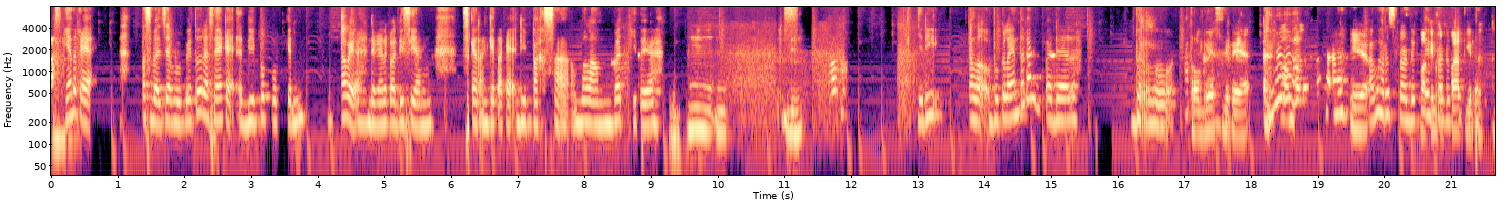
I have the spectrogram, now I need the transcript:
Rasanya tuh kayak pas baca buku itu rasanya kayak dipupukin apa ya dengan kondisi yang sekarang kita kayak dipaksa melambat gitu ya. Hmm. hmm. Terus, oh, jadi kalau buku lain tuh kan pada ber progres gitu ya. iya. Kamu harus produktif, Makin produktif cepat gitu. gitu.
